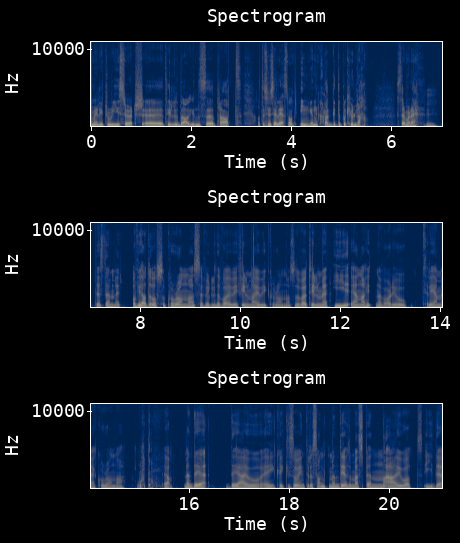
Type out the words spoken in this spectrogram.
med litt research eh, til dagens eh, prat at jeg syns jeg leste noe at ingen klagde på kulda. Stemmer det? Mm, det stemmer. Og vi hadde også korona, selvfølgelig. Det var jo, vi filma jo i korona, så det var jo til og med i en av hyttene var det jo tre med korona. Uff da. Ja. Men det, det er jo egentlig ikke så interessant, men det som er spennende, er jo at i det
